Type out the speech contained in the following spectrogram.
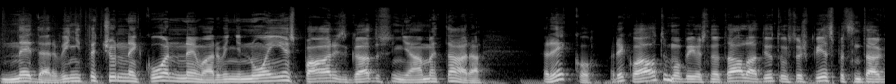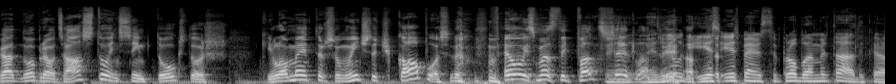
nedara. Viņi taču neko nevar. Viņi noies pāris gadus un jāmet ārā. Reku, reku automobīļus no tālā 2015. gada nobrauca 800 tūkstoši kilometrus, un viņš taču kalpos vēl, vismaz tikpat šeit, Latvijā. ilgi? Ies, iespējams, problēma ir tāda, ka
